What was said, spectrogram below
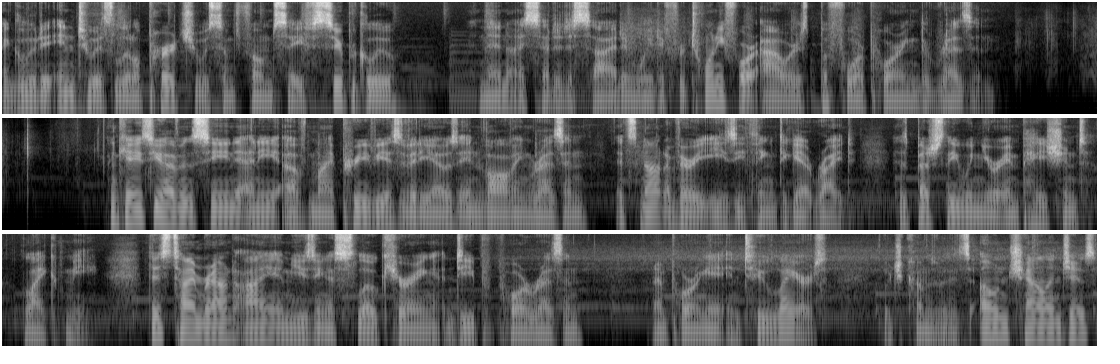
I glued it into its little perch with some foam safe superglue, and then I set it aside and waited for 24 hours before pouring the resin. In case you haven't seen any of my previous videos involving resin, it's not a very easy thing to get right, especially when you're impatient like me. This time round, I am using a slow curing deep pour resin, and I'm pouring it in two layers, which comes with its own challenges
